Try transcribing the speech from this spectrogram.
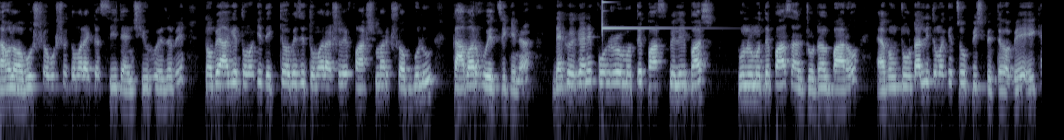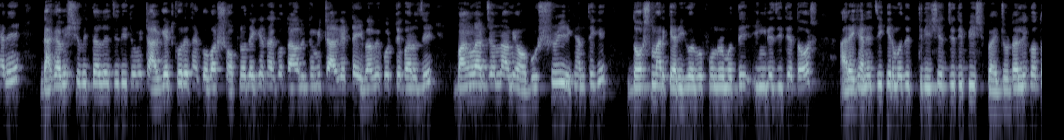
তাহলে অবশ্যই অবশ্যই তোমার একটা সিট এনশিওর হয়ে যাবে। তবে আগে তোমাকে দেখতে হবে যে তোমার আসলে ফার্স্ট মার্ক সবগুলো কাভার হয়েছে কিনা। দেখো, এখানে পনেরোর মধ্যে পাস পেলেই পাস, পনেরোর মধ্যে পাস আর টোটাল বারো, এবং টোটালি তোমাকে চব্বিশ পেতে হবে। এখানে ঢাকা বিশ্ববিদ্যালয়ে যদি তুমি টার্গেট করে থাকো বা স্বপ্ন দেখে থাকো, তাহলে তুমি টার্গেটটা এইভাবে করতে পারো যে, বাংলার জন্য আমি অবশ্যই এখান থেকে দশ মার্ক ক্যারি করব। পনেরোর মধ্যে ইংরেজিতে দশ আর এখানে জিকের মধ্যে ত্রিশের যদি বিশ পাই টোটালি কত?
